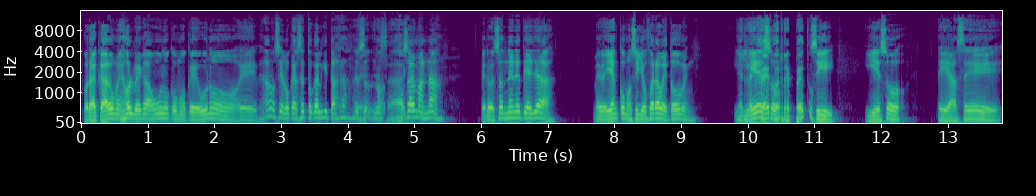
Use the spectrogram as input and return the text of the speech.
Por acá a lo mejor venga uno como que uno, eh, ah, no sé, lo que hace es tocar guitarra, eso no, no sabe más nada. Pero esos nenes de allá me veían como si yo fuera Beethoven. Y El respeto, eso, el respeto. Sí, y eso te hace,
